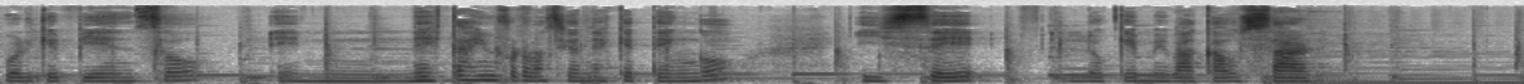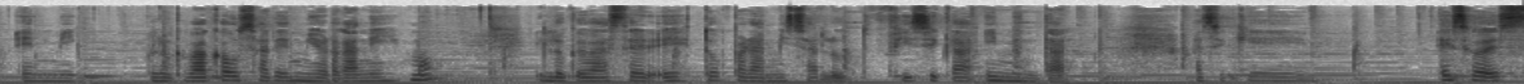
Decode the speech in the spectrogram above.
porque pienso en estas informaciones que tengo y sé lo que me va a causar en mi, lo que va a causar en mi organismo y lo que va a hacer esto para mi salud física y mental. Así que eso es,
